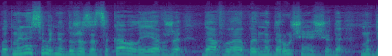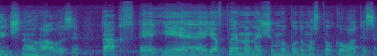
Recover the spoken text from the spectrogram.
От мене сьогодні дуже зацікавило. Я вже дав е, певне доручення щодо медичної галузі. Так і я впевнений, що ми будемо спілкуватися.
